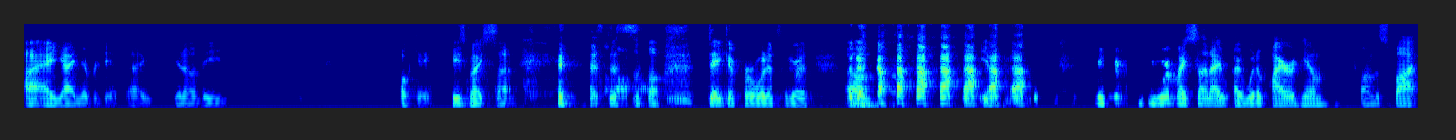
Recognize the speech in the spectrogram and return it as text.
I I never did. I you know the okay, he's my son. so take it for what it's worth. Um, if, if, you weren't my son, I, I would have hired him on the spot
